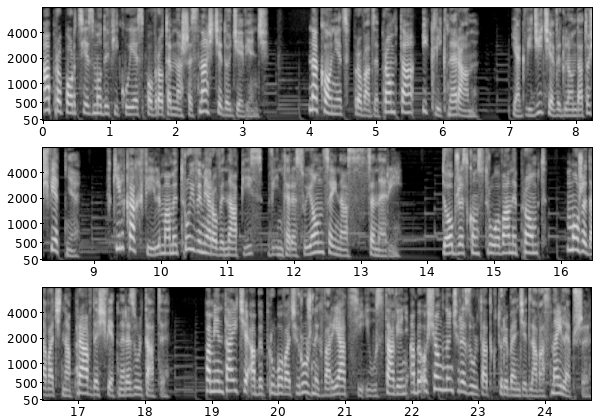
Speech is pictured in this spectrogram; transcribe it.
a proporcje zmodyfikuję z powrotem na 16 do 9. Na koniec wprowadzę prompta i kliknę Run. Jak widzicie, wygląda to świetnie. W kilka chwil mamy trójwymiarowy napis w interesującej nas scenerii. Dobrze skonstruowany prompt może dawać naprawdę świetne rezultaty. Pamiętajcie, aby próbować różnych wariacji i ustawień, aby osiągnąć rezultat, który będzie dla Was najlepszy.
